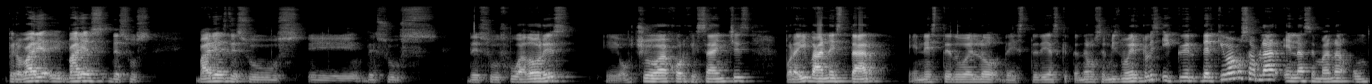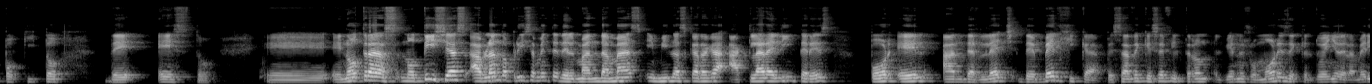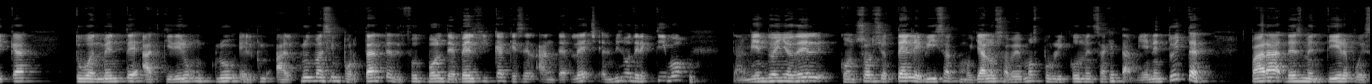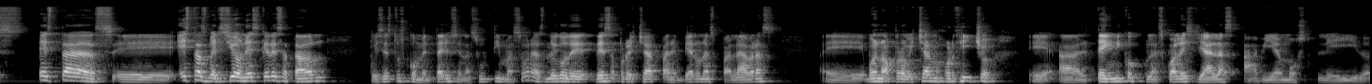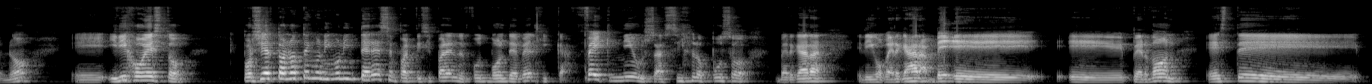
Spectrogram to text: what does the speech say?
pero varias, varias de sus varias de sus eh, de sus de sus jugadores, Ochoa, Jorge Sánchez, por ahí van a estar en este duelo de este días que tendremos el mismo miércoles y del que vamos a hablar en la semana un poquito de esto. Eh, en otras noticias, hablando precisamente del mandamás, Emilio Azcárraga aclara el interés por el Anderlecht de Bélgica, a pesar de que se filtraron el viernes rumores de que el dueño del América tuvo en mente adquirir un club, al club más importante del fútbol de Bélgica, que es el Anderlecht. El mismo directivo también dueño del consorcio Televisa, como ya lo sabemos, publicó un mensaje también en Twitter para desmentir pues estas, eh, estas versiones que desataron pues estos comentarios en las últimas horas, luego de desaprovechar para enviar unas palabras, eh, bueno, aprovechar mejor dicho, eh, al técnico, las cuales ya las habíamos leído, ¿no? y dijo esto, por cierto, no tengo ningún interés en participar en el fútbol de Bélgica. Fake news, así lo puso Vergara. Digo, Vergara, eh, eh, perdón, este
